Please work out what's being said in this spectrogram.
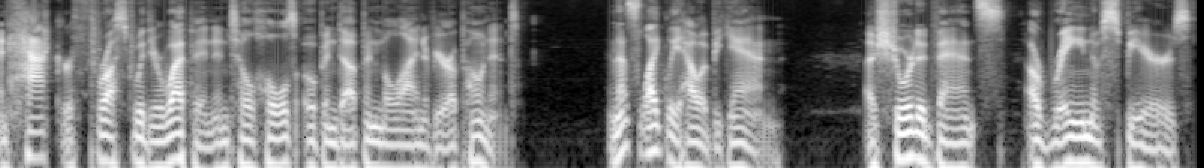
and hack or thrust with your weapon until holes opened up in the line of your opponent. And that's likely how it began. A short advance, a rain of spears,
